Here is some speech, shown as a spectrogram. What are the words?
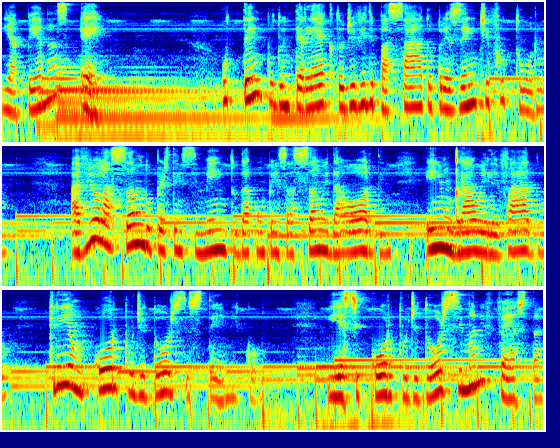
e apenas é. O tempo do intelecto divide passado, presente e futuro. A violação do pertencimento, da compensação e da ordem em um grau elevado cria um corpo de dor sistêmico. E esse corpo de dor se manifesta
